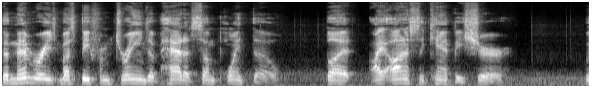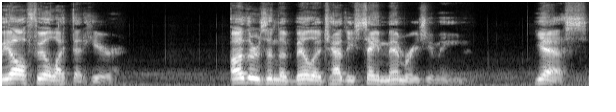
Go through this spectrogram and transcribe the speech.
The memories must be from dreams I've had at some point, though, but I honestly can't be sure. We all feel like that here. Others in the village have these same memories, you mean? Yes.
